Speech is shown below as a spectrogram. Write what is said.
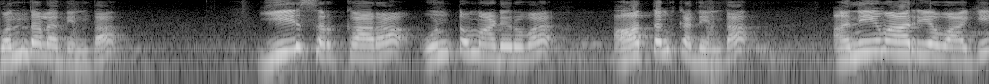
ಗೊಂದಲದಿಂದ, ಈ ಸರ್ಕಾರ ಉಂಟು ಮಾಡಿರುವ ಆತಂಕದಿಂದ ಅನಿವಾರ್ಯವಾಗಿ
